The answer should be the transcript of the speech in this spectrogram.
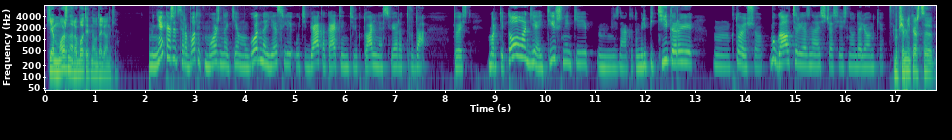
Кем можно работать на удаленке? Мне кажется, работать можно кем угодно, если у тебя какая-то интеллектуальная сфера труда. То есть маркетологи, айтишники, не знаю, кто там, репетиторы, кто еще? Бухгалтер, я знаю, сейчас есть на удаленке. Вообще, мне кажется,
